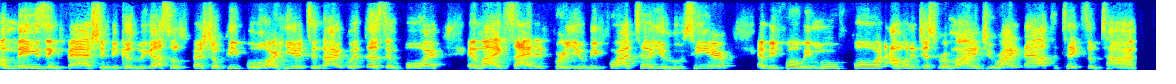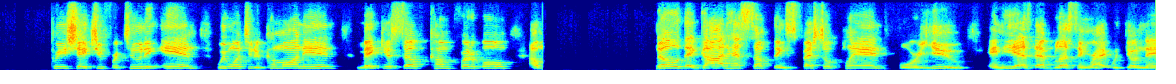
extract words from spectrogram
amazing fashion because we got some special people who are here tonight with us. And boy, am I excited for you. Before I tell you who's here and before we move forward, I want to just remind you right now to take some time. Appreciate you for tuning in. We want you to come on in, make yourself comfortable. I know that God has something special planned for you, and He has that blessing right with your name.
